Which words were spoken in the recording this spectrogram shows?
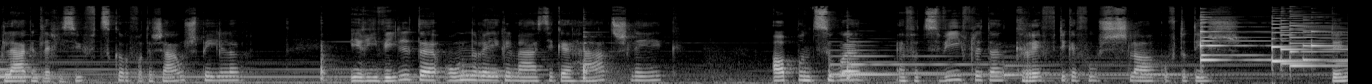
gelegentliche Seufzer von den Schauspielern, ihre wilden, unregelmäßigen Herzschläge, ab und zu ein verzweifelter, kräftiger Fußschlag auf den Tisch, dann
